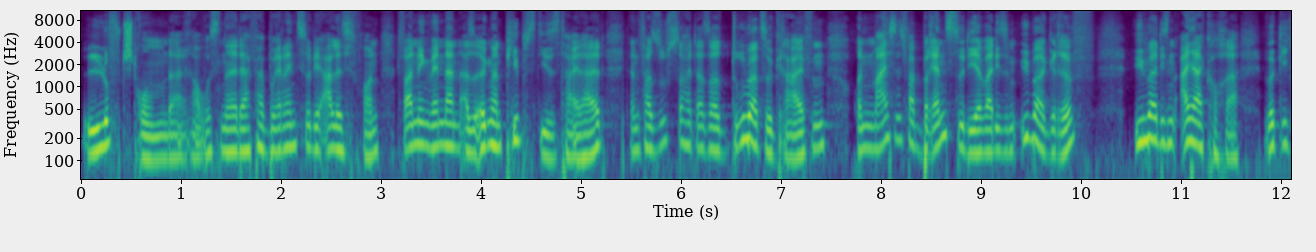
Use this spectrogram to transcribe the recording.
Luftstrom da raus, ne? Da verbrennst du dir alles von. Vor allen Dingen, wenn dann, also irgendwann piepst dieses Teil halt, dann versuchst du halt da so drüber zu greifen und meistens verbrennst du dir bei diesem Übergriff über diesen Eierkocher wirklich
